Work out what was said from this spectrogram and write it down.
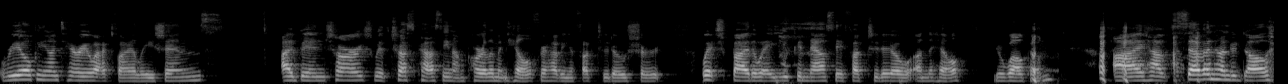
Reopening Ontario Act violations. I've been charged with trespassing on Parliament Hill for having a fuck Trudeau shirt, which, by the way, you can now say fuck Trudeau on the Hill. You're welcome. I have seven hundred dollars.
